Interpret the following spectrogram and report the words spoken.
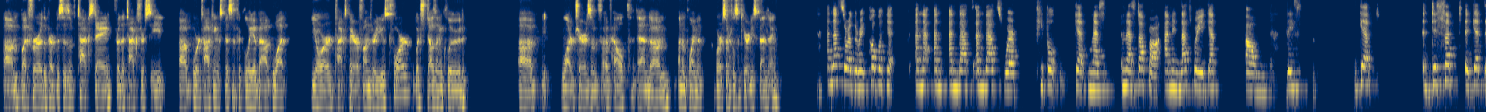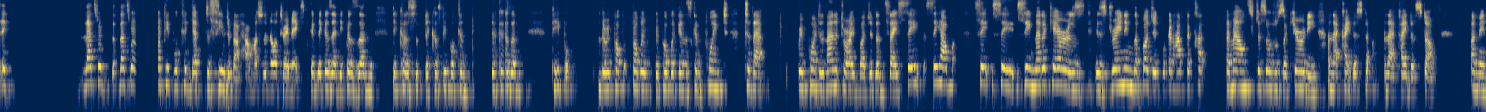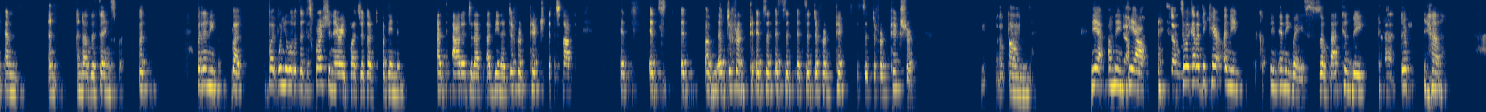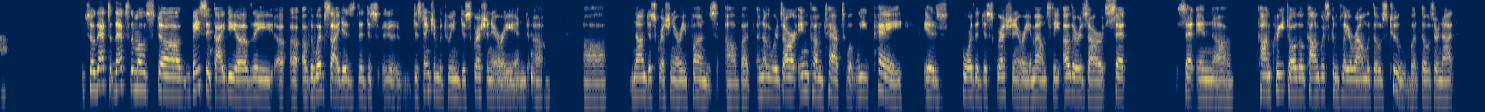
Um, but for the purposes of tax day, for the tax receipt, uh, we're talking specifically about what your taxpayer funds are used for, which does include uh, large shares of, of health and um, unemployment or social security spending. And that's where the Republican, and that, and, and that's, and that's where people get messed, messed up on. I mean, that's where you get, um, these, get decept, get, that's where, that's where people can get deceived about how much the military makes, because then, because then, because, because people can, because then people, the Republic, probably Republicans can point to that we point to the mandatory budget and say, see, see how, see, see, see Medicare is, is draining the budget, we're gonna have to cut amounts to social security and that kind of stuff, and that kind of stuff. I mean, and, and, and other things, but, but, but any, but, but when you look at the discretionary budget, that, I mean, I'd added to that, I'd be a different picture, it's not, it's, it's, it, um, a different, it's a, it's a, it's a different pic, it's a different picture. Okay, Um. Yeah, I mean, yeah, so, so we gotta be careful I mean, in any ways, so that can be, Uh, yeah, so that's, that's the most, uh, basic idea of the, uh, uh, of the website is the dis- uh, distinction between discretionary and, um, uh, non-discretionary funds. Uh, but in other words, our income tax, what we pay is for the discretionary amounts. The others are set, set in, uh, concrete, although Congress can play around with those too, but those are not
